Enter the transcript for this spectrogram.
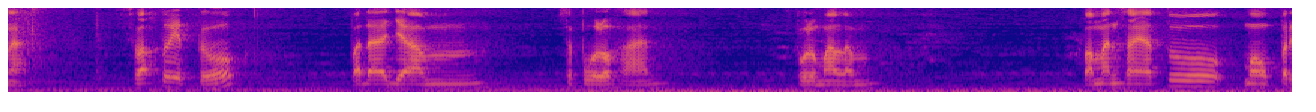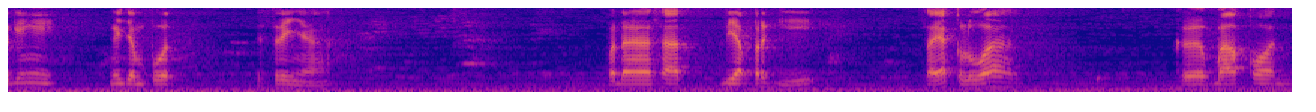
Nah, sewaktu itu pada jam 10-an 10 malam paman saya tuh mau pergi nge- ngejemput istrinya. Pada saat dia pergi, saya keluar ke balkon.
